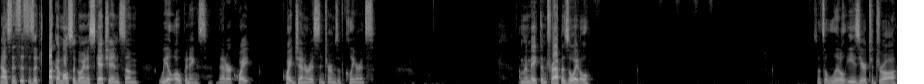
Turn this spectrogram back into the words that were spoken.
Now, since this is a truck, I'm also going to sketch in some wheel openings that are quite, quite generous in terms of clearance. I'm going to make them trapezoidal. So it's a little easier to draw.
